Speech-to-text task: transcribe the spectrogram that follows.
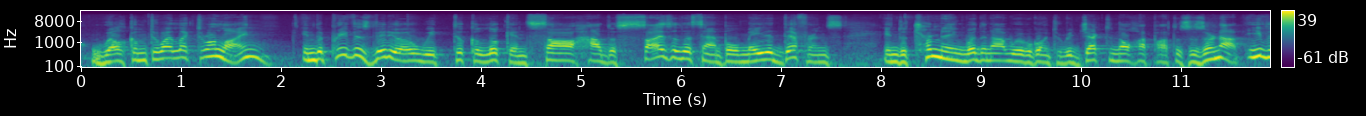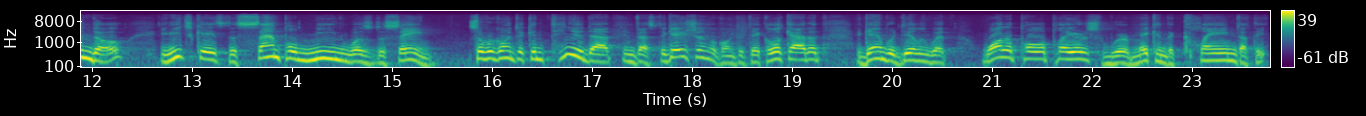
Welcome to iLecture Online. In the previous video, we took a look and saw how the size of the sample made a difference in determining whether or not we were going to reject the null hypothesis or not, even though in each case the sample mean was the same. So we're going to continue that investigation. We're going to take a look at it. Again, we're dealing with water polo players. We're making the claim that the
